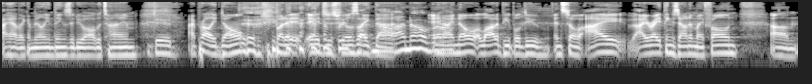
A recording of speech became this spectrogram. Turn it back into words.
I have like a million things to do all the time. Dude. I probably don't, but it, it just feels like that. No. I know, bro. and I know a lot of people do. And so I I write things down in my phone, um,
